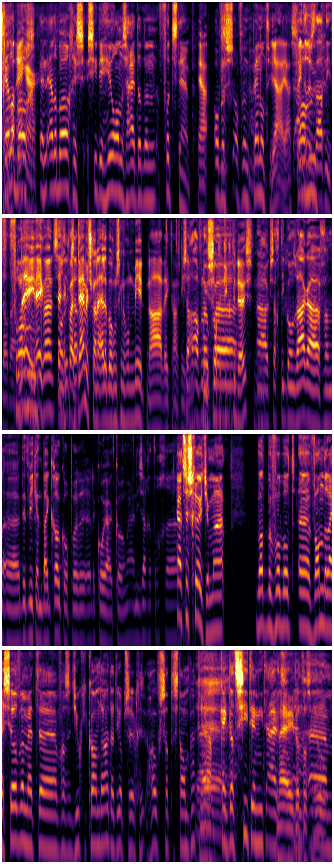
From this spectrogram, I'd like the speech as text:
een, elleboog, een elleboog is, ziet er heel anders uit dan een footstamp. Ja, Of een, of een penalty. ja, ja. Vooral eindresultaat niet altijd. Nee, nee, ik wou het zeggen. Want Qua zag- damage kan een elleboog misschien nog wel meer... Nou, weet ik trouwens niet. Ik zag afgelopen, sokkenkick op je neus. Nou, ik zag die Gonzaga van eh, dit weekend bij Krook op de, de kooi uitkomen. En die zag het toch... eh, Ja, het is een scheurtje, maar wat bijvoorbeeld eh Wanderlei Silva met, eh, was het Yuki Kondo, dat hij op zijn hoofd zat te stampen. ja, ja, ja, Kijk, dat ziet er niet uit. Nee, dat was heel- ehm,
